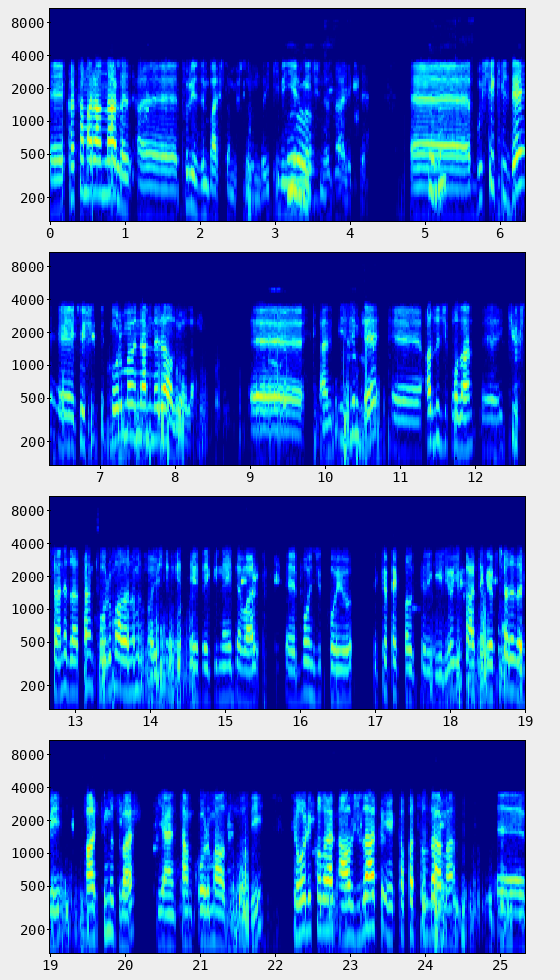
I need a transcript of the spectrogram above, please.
e, katamaranlarla e, turizm başlamış durumda 2020 hmm. için özellikle. E, Bu şekilde e, çeşitli koruma önlemleri alıyorlar. E, yani bizim de e, azıcık olan 2-3 e, tane zaten koruma alanımız var. İşte Fethiye'de, Güney'de var, e, Boncuk Koyu, işte köpek balıkları geliyor. Yukarıda Gökçeada'da bir parkımız var. Yani tam koruma altında değil. Teorik olarak avcılığa e, kapatıldı ama e,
